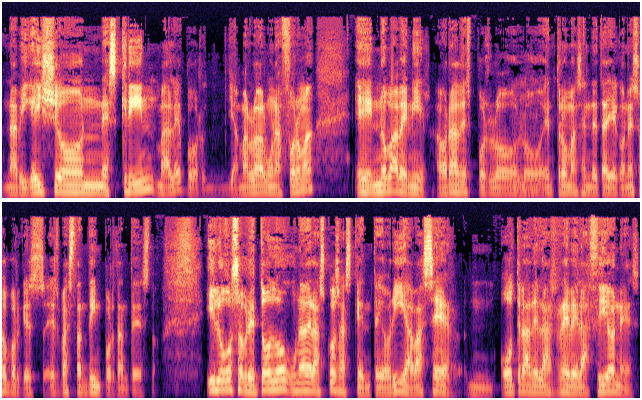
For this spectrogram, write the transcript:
Navigation Screen, ¿vale? Por llamarlo de alguna forma, eh, no va a venir. Ahora después lo, entro más en detalle con eso porque es, bastante importante esto. Y luego, sobre todo, una de las cosas que en teoría va a ser mm, otra de las revelaciones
